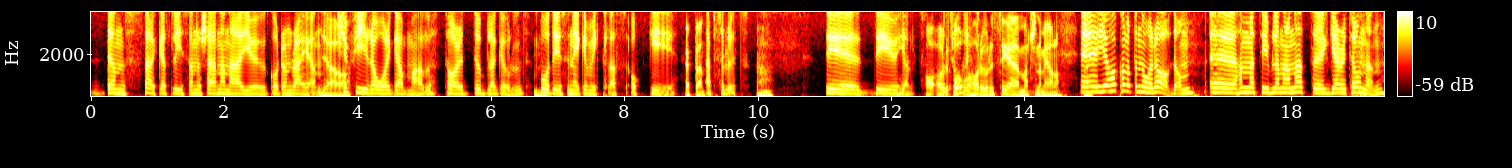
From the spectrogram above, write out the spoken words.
den starkast lysande stjärnan är ju Gordon Ryan. Ja. 24 år gammal, tar dubbla guld, Mm. både i sin egen viktklass och i Öppen. absolut. Det, det är ju helt Har, har, otroligt. har du hunnit se matcherna med honom? Eh, jag har kollat på några av dem. Eh, han mötte ju bland annat eh, Gary Tonen,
